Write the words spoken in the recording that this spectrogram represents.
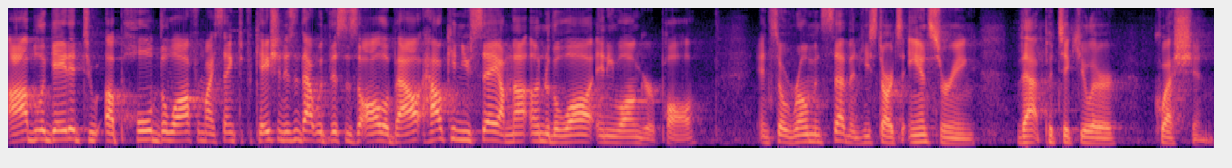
obligated to uphold the law for my sanctification? Isn't that what this is all about? How can you say I'm not under the law any longer, Paul? And so, Romans 7, he starts answering that particular question.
